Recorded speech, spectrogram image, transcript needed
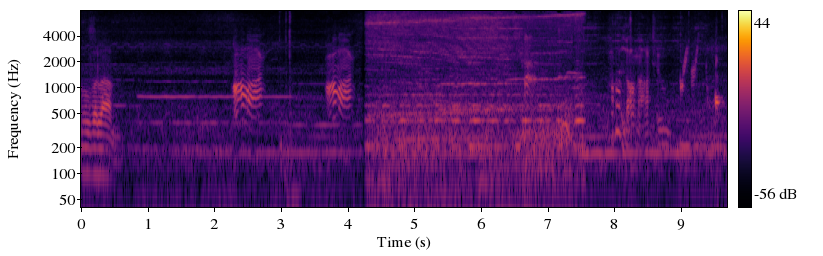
Move along. Move along. Move along. Come along, R2.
